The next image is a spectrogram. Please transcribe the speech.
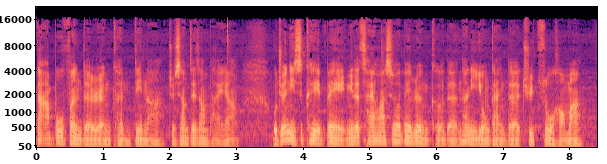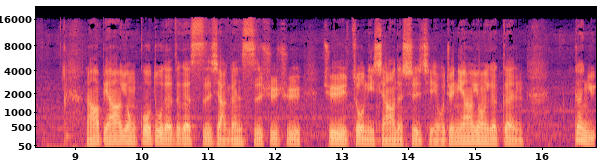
大部分的人肯定啊，就像这张牌一样，我觉得你是可以被你的才华是会被认可的，那你勇敢的去做好吗？然后不要用过度的这个思想跟思绪去去做你想要的事情。我觉得你要用一个更更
